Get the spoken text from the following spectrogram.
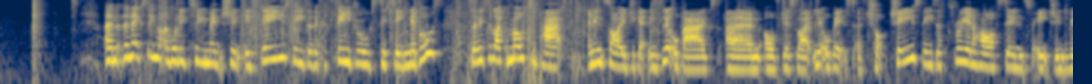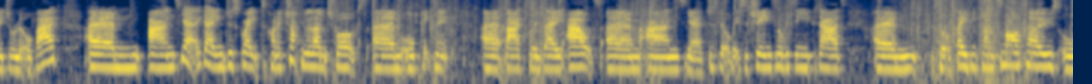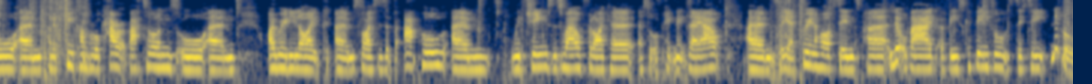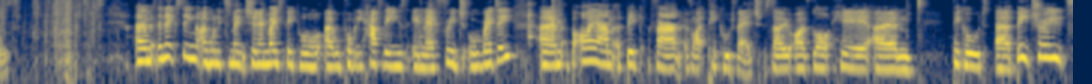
Um, the next thing that I wanted to mention is these. These are the Cathedral City Nibbles. So this is like a multi-pack and inside you get these little bags um, of just like little bits of chopped cheese. These are three and a half sins for each individual little bag. Um, and yeah, again, just great to kind of chuck in a lunchbox um, or picnic uh, bag for a day out. Um, and yeah, just little bits of cheese. And obviously you could add um, sort of baby plum tomatoes or um, kind of cucumber or carrot batons or um, I really like um, slices of apple um, with cheese as well for like a, a sort of picnic day out. Um, so yeah, three and a half sins per little bag of these Cathedral City nibbles. Um, the next thing that I wanted to mention, and most people uh, will probably have these in their fridge already, um, but I am a big fan of like pickled veg. So I've got here um, pickled uh, beetroot,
